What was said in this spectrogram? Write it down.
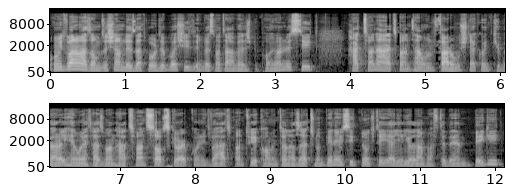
امیدوارم از آموزش هم لذت برده باشید. این قسمت اولش به پایان رسید. حتما حتما تمام فراموش نکنید که برای حمایت از من حتما subscribe کنید و حتما توی کامنت ها نظرتون رو بنویسید. نکته ای اگر یادم رفته بهم بگید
